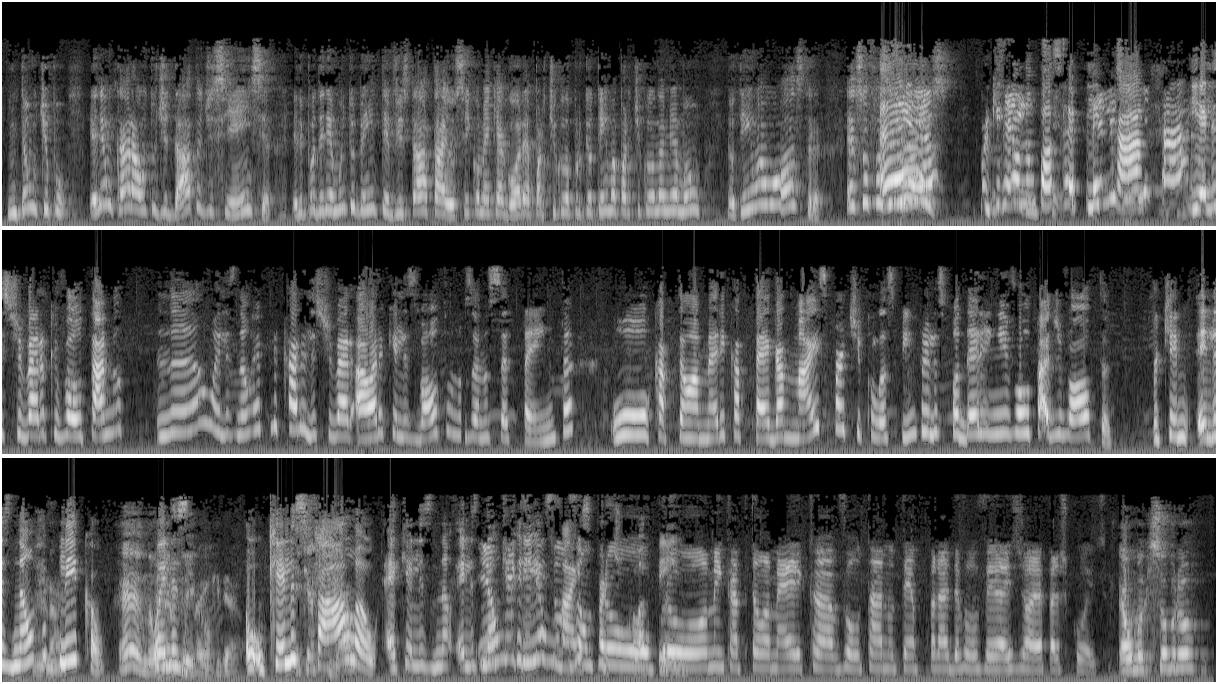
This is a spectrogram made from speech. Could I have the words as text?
Então, tipo, ele é um cara autodidata de ciência. Ele poderia muito bem ter visto, ah, tá, eu sei como é que agora é a partícula porque eu tenho uma partícula na minha mão. Eu tenho uma amostra. É só fazer É. mais. Por que, que Gente, eu não posso replicar? eles. E eles tiveram que voltar no. Não, eles não replicaram. Eles tiveram. A hora que eles voltam nos anos 70, o Capitão América pega mais partículas PIN pra eles poderem ir voltar de volta. Porque eles não Não. replicam. É, não eles- replicam. O, o que eles Tem que falam é que eles não, eles E não o que, que criam eles mais usam partícula pro, PIN. pro Homem Capitão América voltar no tempo pra devolver as joias pras coisas? É uma que sobrou.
